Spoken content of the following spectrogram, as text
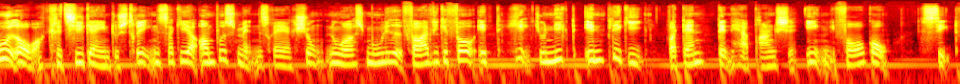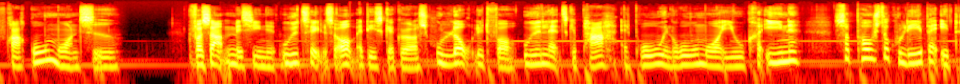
Udover kritik af industrien, så giver ombudsmændens reaktion nu også mulighed for, at vi kan få et helt unikt indblik i, hvordan den her branche egentlig foregår, set fra rumorens side. For sammen med sine udtalelser om, at det skal gøres ulovligt for udenlandske par at bruge en rumor i Ukraine, så poster Kuleba et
